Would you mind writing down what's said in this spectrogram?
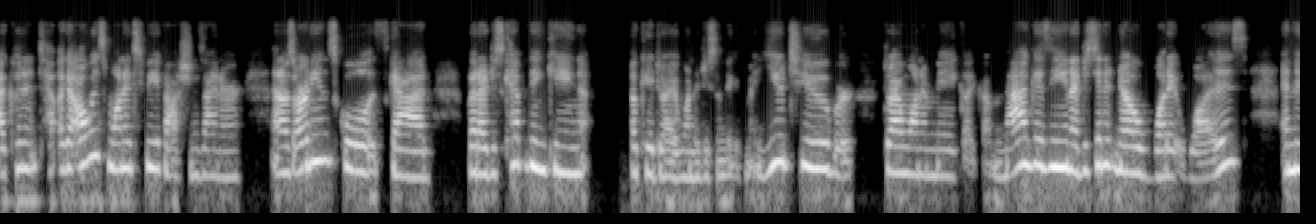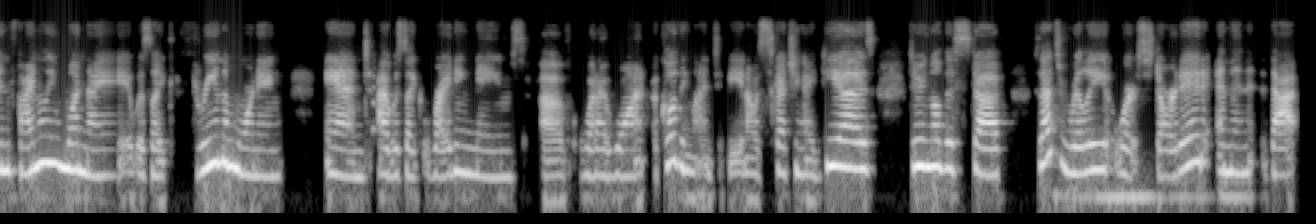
I couldn't tell. Like, I always wanted to be a fashion designer, and I was already in school at SCAD, but I just kept thinking, okay, do I want to do something with my YouTube or do I want to make like a magazine? I just didn't know what it was. And then finally, one night, it was like three in the morning, and I was like writing names of what I want a clothing line to be. And I was sketching ideas, doing all this stuff. So that's really mm-hmm. where it started. And then that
